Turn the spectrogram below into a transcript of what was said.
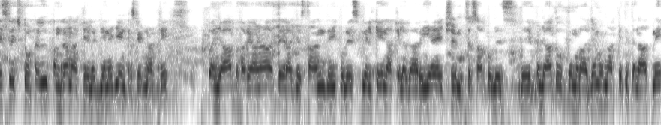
ਇਸ ਵਿੱਚ ਟੋਟਲ 15 ਨਾਕੇ ਲੱਗੇ ਨੇ ਜੀ ਇੰਟਰਸਟੇਟ ਨਾਕੇ। ਪੰਜਾਬ ਹਰਿਆਣਾ ਅਤੇ ਰਾਜਸਥਾਨ ਦੀ ਪੁਲਿਸ ਮਿਲ ਕੇ ਨਾਕੇ ਲਗਾ ਰਹੀ ਹੈ। ਸ਼੍ਰੀ ਮੁਕਤਸਰ ਸਾਹਿਬ ਪੁਲਿਸ ਦੇ 50 ਤੋਂ ਉੱਤੇ ਮੁਲਾਜ਼ਮ ਨਾਕੇ ਤੇ ਤੈਨਾਤ ਨੇ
